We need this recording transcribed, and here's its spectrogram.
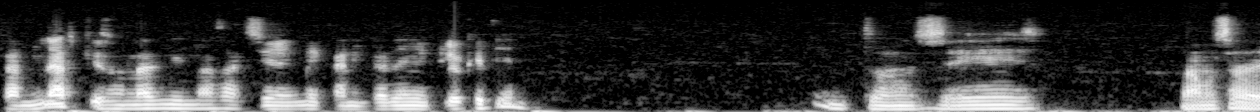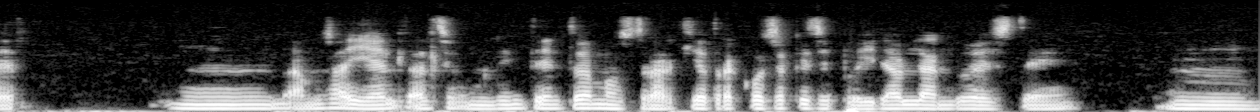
caminar, que son las mismas acciones mecánicas de núcleo que tiene. Entonces, vamos a ver Mm, vamos ahí al, segundo intento de mostrar que otra cosa que se puede ir hablando este mm,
